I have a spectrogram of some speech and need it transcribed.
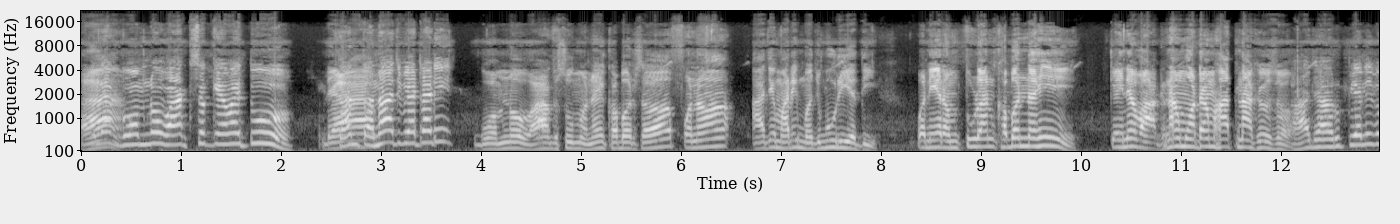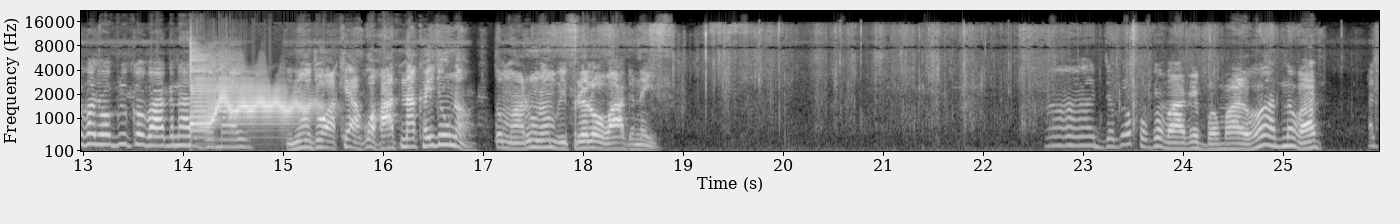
હા. ગોમનો વાઘ છે કહેવાય તું. તને તને જ બેટાડી ગોમનો વાઘ શું મને ખબર છે? પણ આજે મારી મજબૂરી હતી. પણ એ રમતુડાને ખબર નહીં. કે એને વાઘના મોઢામાં હાથ નાખ્યો છે. આજ રૂપિયા રૂપિયાની વખત હોબ્યું કે વાઘ ના એનો જો આખે આખો હાથ ના ખાઈ જઉં ને તો મારું નામ વિફરેલો વાઘ નહીં. આ જબરો કોકે વાઘે ભમાયો હો આજનો વાઘ. આજ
